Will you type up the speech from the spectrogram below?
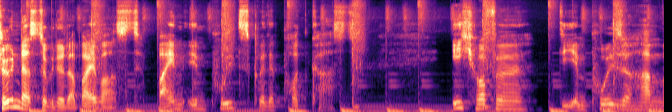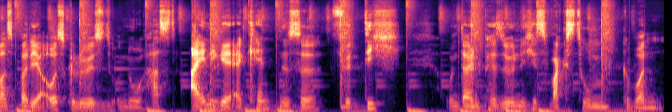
Schön, dass du wieder dabei warst beim Impulsquelle Podcast. Ich hoffe, die Impulse haben was bei dir ausgelöst und du hast einige Erkenntnisse für dich und dein persönliches Wachstum gewonnen.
